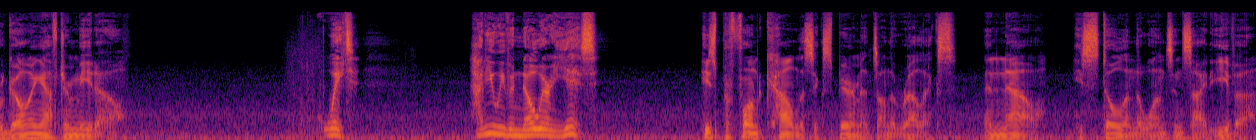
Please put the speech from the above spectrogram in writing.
We're going after Mido. Wait. How do you even know where he is? He's performed countless experiments on the relics, and now he's stolen the ones inside Eva.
